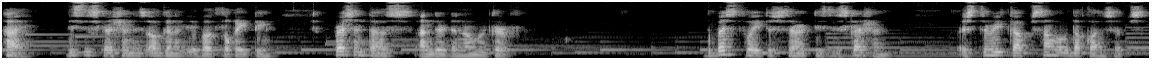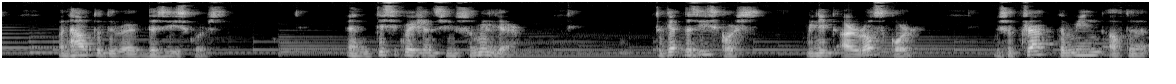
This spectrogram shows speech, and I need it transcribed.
Hi, this discussion is all gonna be about locating percentiles under the normal curve. The best way to start this discussion is to recap some of the concepts on how to derive the z-scores. And this equation seems familiar. To get the z-scores, we need our raw score, we subtract the mean of the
